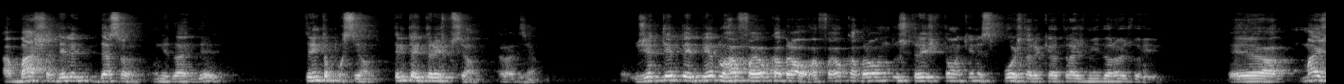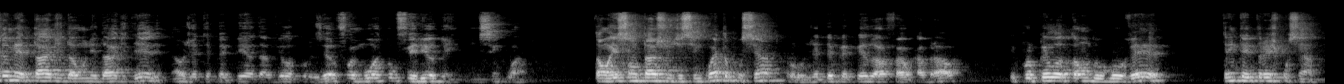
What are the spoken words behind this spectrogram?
a baixa dele, dessa unidade dele, 30%, 33%, ela dizendo. GTPP do Rafael Cabral. Rafael Cabral é um dos três que estão aqui nesse pôster aqui atrás de mim, do Heróis do Rio. É, mais da metade da unidade dele, né, o GTPP da Vila Cruzeiro, foi morto ou ferido em, em cinco anos. Então, aí são taxas de 50% para o GTPP do Rafael Cabral e para o pelotão do Gouveia, 33%.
